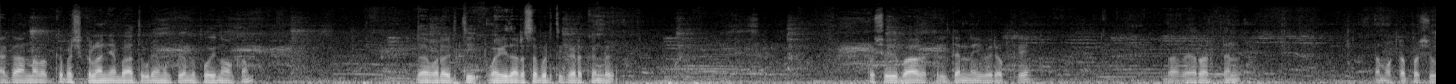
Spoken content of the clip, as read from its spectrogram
ആ കാണുന്നതൊക്കെ പശുക്കളാണ്. ഞാൻ ഭാഗത്ത് കൂടി നമുക്ക് ഒന്ന് പോയി നോക്കാം. ഇത് അവിടെ ഒരുത്തി വഴി തടസ്സപ്പെടുത്തി കിടക്കുന്നുണ്ട്. പശു വിഭാഗത്തിൽ തന്നെ ഇവരൊക്കെ. വേറെ ഒരുത്തൻ ഇതാ മുട്ടപ്പശു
